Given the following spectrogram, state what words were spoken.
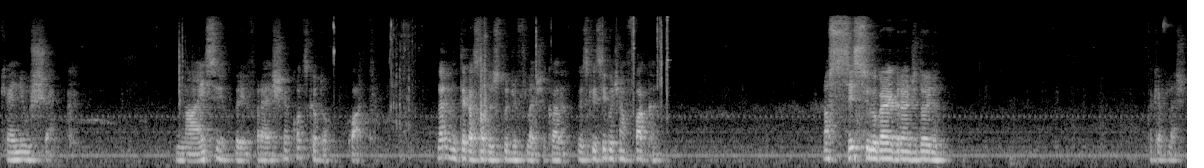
Can you check? Nice, recuperei flecha. Quantos que eu tô? Quatro. Não era pra ter gastado o estudo de flecha, cara. Eu esqueci que eu tinha faca. Nossa, esse lugar é grande, doido. Tá aqui a flecha.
